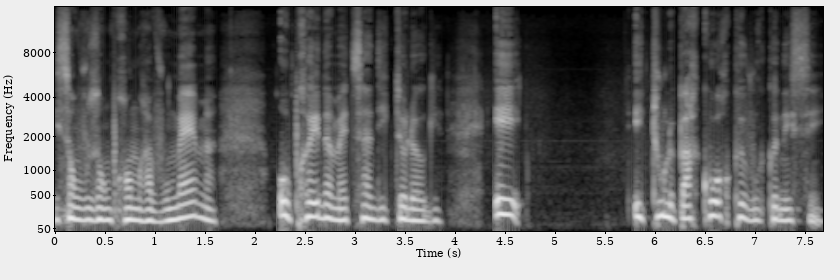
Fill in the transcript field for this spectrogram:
et sans vous en prendre à vous-même auprès d'un médecin dictologue. Et, et tout le parcours que vous connaissez.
